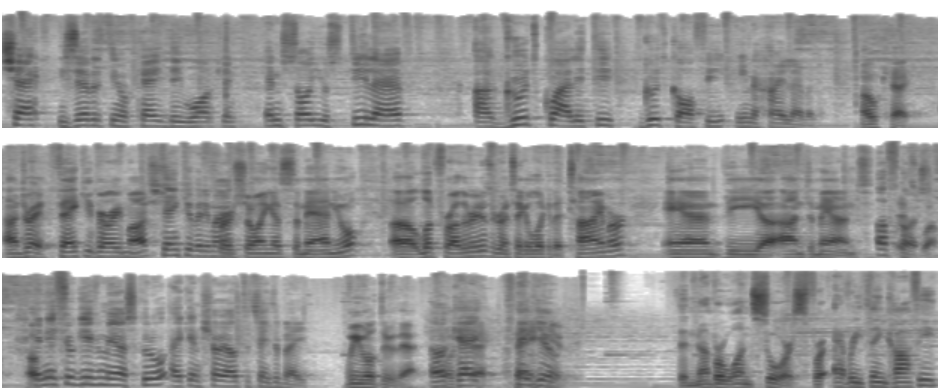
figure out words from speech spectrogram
check is everything okay they working. And so you still have a good quality good coffee in a high level Okay. Andre, thank you very much. Thank you very much. For showing us the manual. Uh, look for other videos. We're going to take a look at the timer and the uh, on-demand of as course well. and if you give me a screw i can show you how to change the blade We will do that. Okay. Thank you. The number one source for everything coffee,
